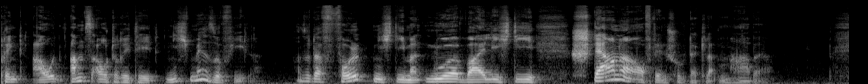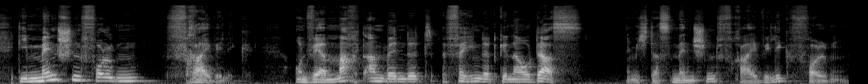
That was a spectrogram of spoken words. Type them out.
bringt Amtsautorität nicht mehr so viel. Also da folgt nicht jemand nur, weil ich die Sterne auf den Schulterklappen habe. Die Menschen folgen freiwillig. Und wer Macht anwendet, verhindert genau das, nämlich dass Menschen freiwillig folgen.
